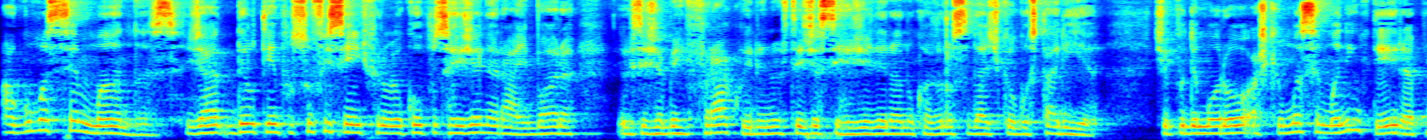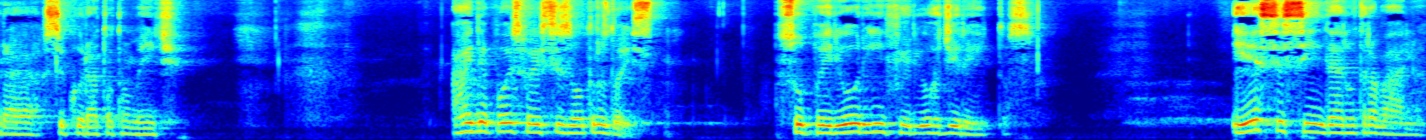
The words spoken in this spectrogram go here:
algumas semanas, já deu tempo suficiente para o meu corpo se regenerar, embora eu esteja bem fraco, ele não esteja se regenerando com a velocidade que eu gostaria. Tipo, demorou acho que uma semana inteira para se curar totalmente. Aí depois foi esses outros dois. Superior e inferior direitos. Esses sim deram trabalho.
